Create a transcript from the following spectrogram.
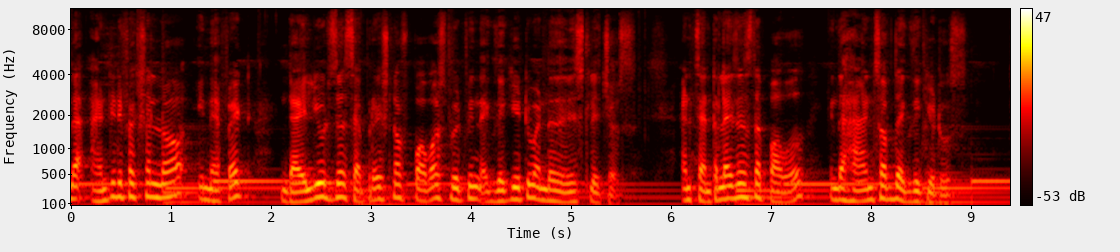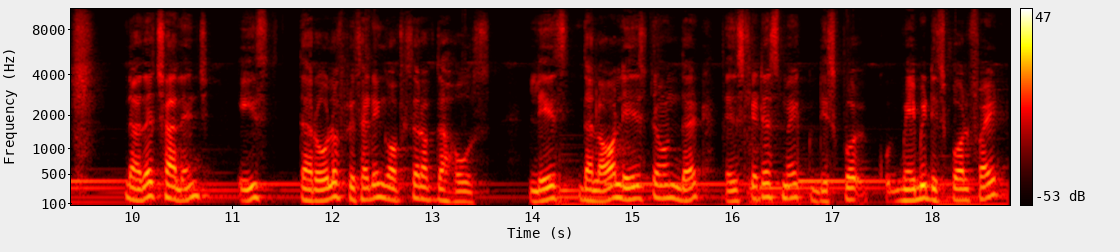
The anti defection law, in effect, dilutes the separation of powers between the executive and the legislatures and centralizes the power in the hands of the executives. The other challenge is the role of presiding officer of the House. Lays, the law lays down that legislators may, disqual- may be disqualified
